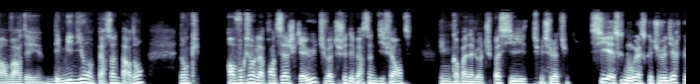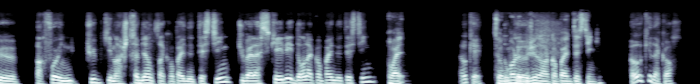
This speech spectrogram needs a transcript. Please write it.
enfin, voire des, des millions de personnes, pardon. Donc, en fonction de l'apprentissage qu'il y a eu, tu vas toucher des personnes différentes d'une campagne à l'autre. Je sais pas si tu me suis là-dessus. Si, est-ce que, est-ce que tu veux dire que parfois une pub qui marche très bien dans ta campagne de testing, tu vas la scaler dans la campagne de testing? Ouais. Ok. Tu augmentes le euh, budget dans la campagne de testing. Ok, d'accord.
